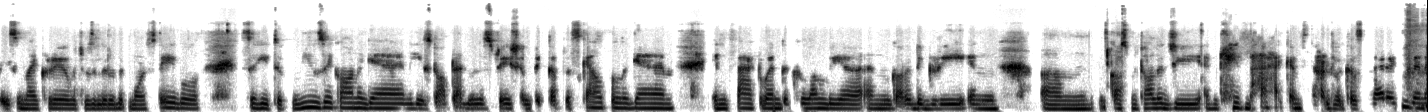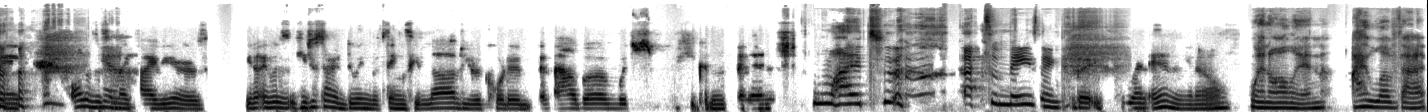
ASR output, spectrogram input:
place in my career which was a little bit more stable. So he took music on again. He stopped administration picked up the scalpel again. In fact went to columbia and got a degree in um, cosmetology and came back and started a cosmetic clinic. All of this yeah. in like five years you know, it was he just started doing the things he loved. He recorded an album which he couldn't finish. What? That's amazing. But he went in, you know. Went all in. I love that.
